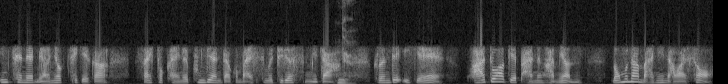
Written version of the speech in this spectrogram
인체 내 면역 체계가 사이토카인을 분비한다고 말씀을 드렸습니다. 네. 그런데 이게 과도하게 반응하면 너무나 많이 나와서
